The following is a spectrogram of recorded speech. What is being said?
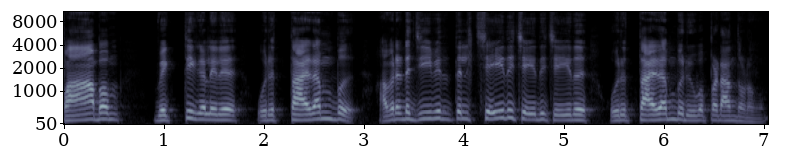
പാപം വ്യക്തികളിൽ ഒരു തഴമ്പ് അവരുടെ ജീവിതത്തിൽ ചെയ്ത് ചെയ്ത് ചെയ്ത് ഒരു തഴമ്പ് രൂപപ്പെടാൻ തുടങ്ങും.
